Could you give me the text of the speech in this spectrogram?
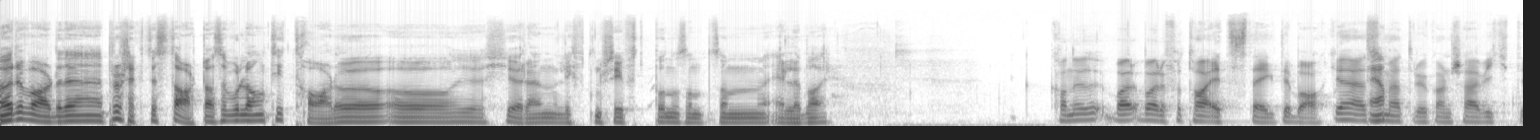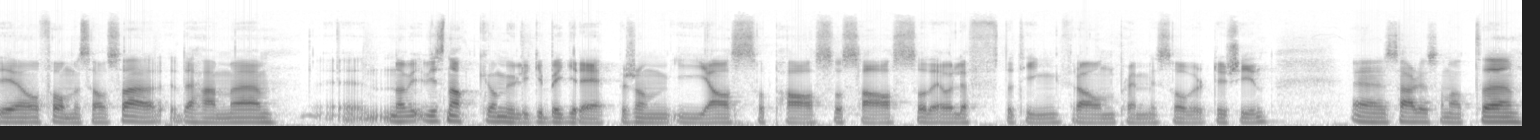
Når var det det prosjektet starta? Altså, hvor lang tid tar det å, å kjøre en lift and shift på noe sånt som Elebar? Kan jo bare, bare få ta ett steg tilbake, eh, som Ja. jeg tror kanskje er viktig å få med seg også, er det her med vi, vi snakker om ulike begreper som IAS og PAS og SAS og det å løfte ting fra on-premise over til skyen, eh, så er det jo sånn at eh,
